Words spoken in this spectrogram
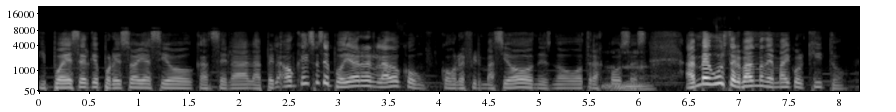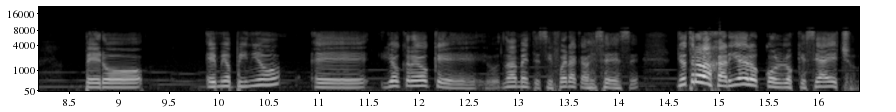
Y puede ser que por eso haya sido cancelada la película. Aunque eso se podría haber arreglado con, con refilmaciones, ¿no? Otras cosas. A mí me gusta el Batman de Michael Keaton, pero en mi opinión, eh, yo creo que, nuevamente, si fuera cabeza de ese, yo trabajaría lo- con lo que se ha hecho.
